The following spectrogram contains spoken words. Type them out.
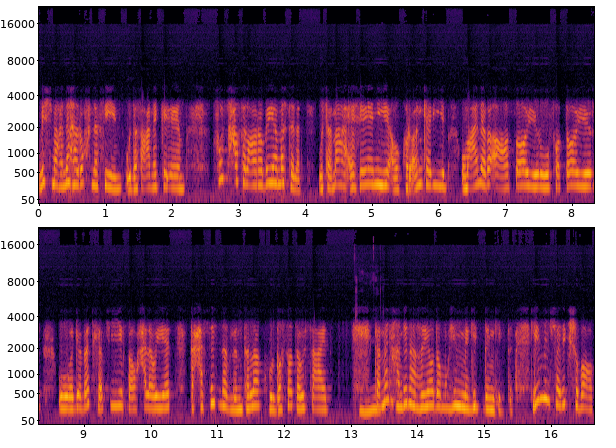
مش معناها رحنا فين ودفعنا كام. فسحة في العربية مثلا وسماع أغاني أو قرآن كريم ومعانا بقى عصاير وفطاير ووجبات خفيفة وحلويات تحسسنا بالانطلاق والبساطة والسعادة. جميل. كمان عندنا الرياضة مهمة جدا جدا. ليه ما نشاركش بعض؟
